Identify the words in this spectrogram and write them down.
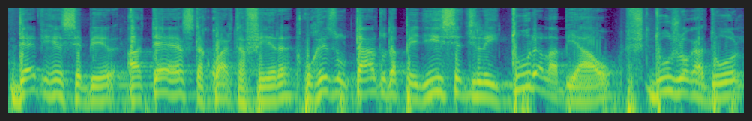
deve receber até esta quarta-feira o resultado da perícia de leitura labial do jogador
